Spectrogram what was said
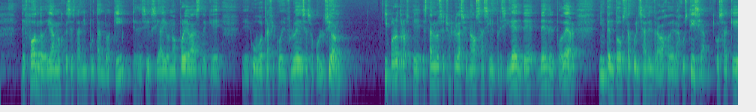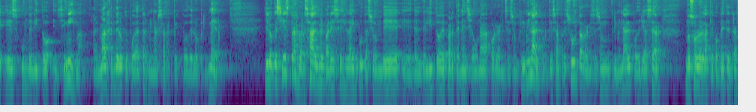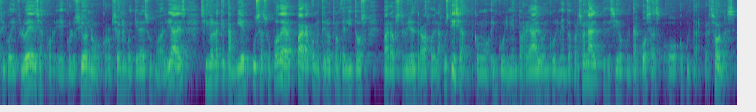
de fondo, digamos, que se están imputando aquí, es decir, si hay o no pruebas de que eh, hubo tráfico de influencias o colusión, y por otro eh, están los hechos relacionados a si el presidente, desde el poder, intentó obstaculizar el trabajo de la justicia, cosa que es un delito en sí misma, al margen de lo que pueda determinarse respecto de lo primero. Y lo que sí es transversal, me parece, es la imputación de, eh, del delito de pertenencia a una organización criminal, porque esa presunta organización criminal podría ser no solo la que comete tráfico de influencias, eh, colusión o corrupción en cualquiera de sus modalidades, sino la que también usa su poder para cometer otros delitos para obstruir el trabajo de la justicia, como encubrimiento real o encubrimiento personal, es decir, ocultar cosas o ocultar personas.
